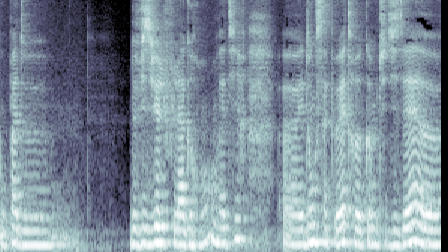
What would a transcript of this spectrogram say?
ou pas de, visuel flagrant, on va dire. Euh, et donc ça peut être, comme tu disais, euh,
